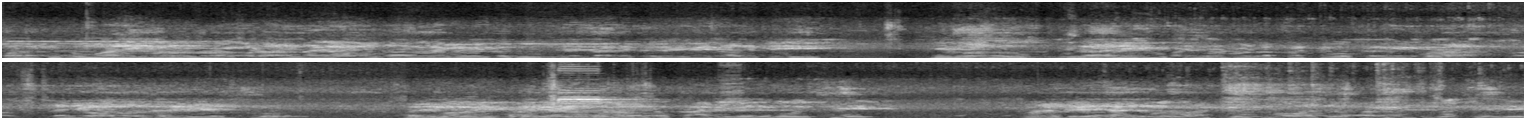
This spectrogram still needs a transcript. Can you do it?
వాళ్ళ కుటుంబానికి మనందరం కూడా అండగా ఉంటామనేటువంటి ఉద్దేశాన్ని తెలియజేయడానికి ఈ రోజు ఈ ర్యాలీకి వచ్చేసినటువంటి ప్రతి ఒక్కరికి కూడా ధన్యవాదాలు తెలియజేస్తూ మరి మనం ఇప్పటికైనా కూడా ఒక పార్టీ మీదకి వచ్చి మన దేశాన్ని మనం రక్షించుకోవాల్సిన పరిస్థితి వచ్చింది.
